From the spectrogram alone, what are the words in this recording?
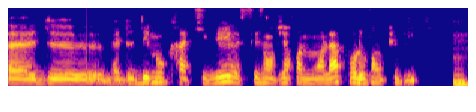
euh, de, ben, de, démocratiser ces environnements-là pour le grand public. Hum.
